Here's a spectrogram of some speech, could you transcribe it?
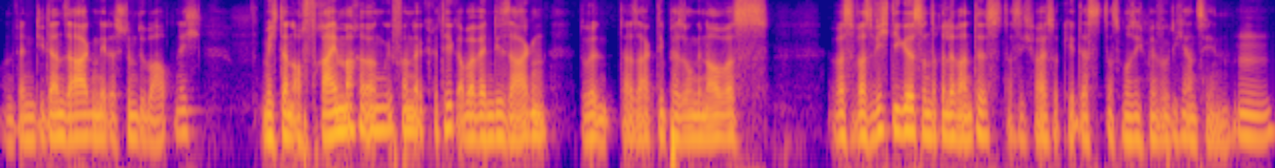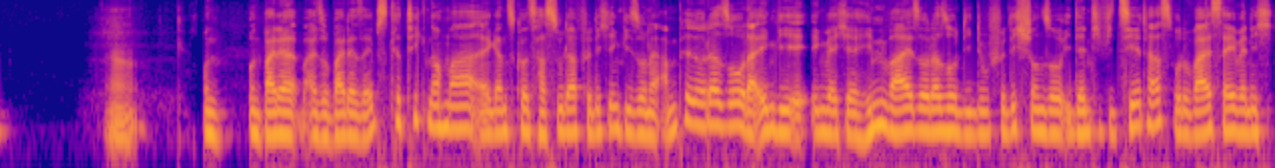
und wenn die dann sagen, nee, das stimmt überhaupt nicht, mich dann auch frei mache irgendwie von der Kritik, aber wenn die sagen, du, da sagt die Person genau was, was, was Wichtiges und Relevantes, dass ich weiß, okay, das, das muss ich mir wirklich anziehen. Mhm. Ja. Und, bei der, also bei der Selbstkritik nochmal äh, ganz kurz, hast du da für dich irgendwie so eine Ampel oder so oder irgendwie irgendwelche Hinweise oder so, die du für dich schon so identifiziert hast, wo du weißt, hey, wenn ich,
